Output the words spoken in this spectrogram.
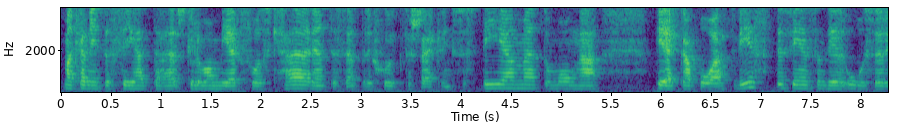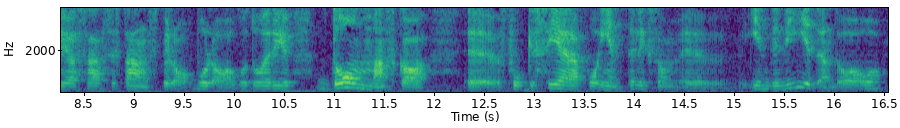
Man kan inte se att det här skulle vara mer fusk här än till exempel i sjukförsäkringssystemet. Och många pekar på att visst det finns en del oseriösa assistansbolag. Och då är det ju dem man ska eh, fokusera på, inte liksom eh, individen då. Och,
